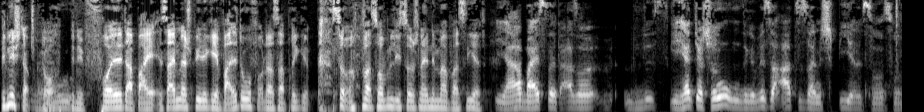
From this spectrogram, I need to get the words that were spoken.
Bin ich da, doch, bin ich voll dabei. Es sei denn, wir spielen gegen Waldhof oder Saarbrücke. So, was hoffentlich so schnell nicht mehr passiert. Ja, weiß nicht. Also, gehört ja schon eine gewisse Art zu seinem Spiel, so, so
